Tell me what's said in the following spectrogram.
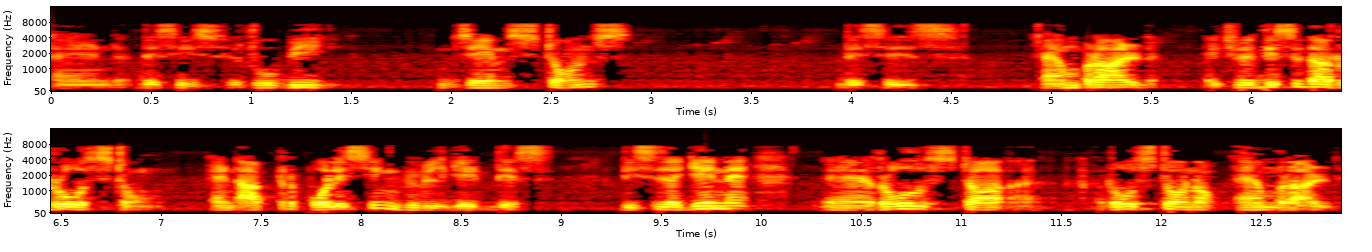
and this is ruby gemstones. This is emerald. Actually, this is the rose stone. And after polishing, we will get this. This is again a, a rose, star, rose stone of emerald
